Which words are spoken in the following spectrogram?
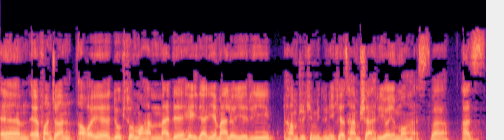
ارفان جان آقای دکتر محمد حیدری ملایری همجور که می‌دونی یکی از همشهری های ما هست و از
